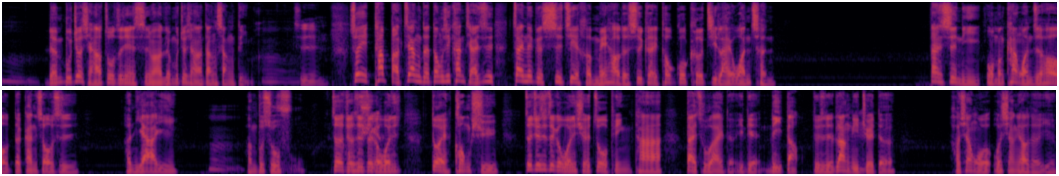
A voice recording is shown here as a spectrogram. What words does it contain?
嗯，人不就想要做这件事吗？人不就想要当上帝吗？嗯，是。所以他把这样的东西看起来是在那个世界很美好的事，可以透过科技来完成。但是你我们看完之后的感受是很压抑，嗯，很不舒服。这就是这个文对空虚，这就是这个文学作品它带出来的一点力道，就是让你觉得好像我我想要的也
